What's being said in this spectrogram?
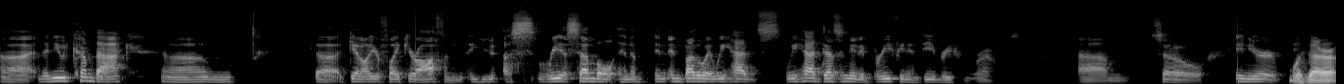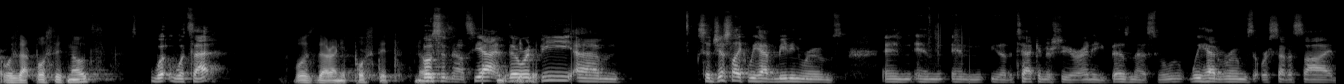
Uh, and then you would come back, um, uh, get all your flight gear off, and you uh, reassemble. In a and, and, by the way, we had we had designated briefing and debriefing rooms. Um, so in your was there was that post-it notes? What, what's that? Was there any post-it notes? Post-it notes, yeah. There would be. Um, so just like we have meeting rooms in in in you know the tech industry or any business, we had rooms that were set aside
